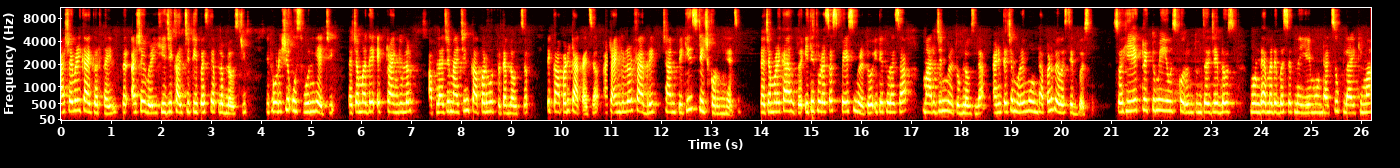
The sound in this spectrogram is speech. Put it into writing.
अशा वेळी काय करता येईल? तर अशा वेळी ही जी खालची टीप असते आपल्या ब्लाऊजची ती थोडीशी उसवून घ्यायची. त्याच्यामध्ये एक ट्रायंग्युलर आपला जे मॅचिंग कापड होतं त्या ब्लाऊजचं ते कापड टाकायचं. ट्रायंग्युलर फॅब्रिक छानपैकी स्टिच करून घ्यायचं. त्याच्यामुळे काय होतं इथे थोडासा स्पेस मिळतो इथे थोडासा मार्जिन मिळतो ब्लाऊजला आणि त्याच्यामुळे मोंढा पण व्यवस्थित बसतो. सो ही एक ट्रिक तुम्ही यूज करून तुमचं जे ब्लाऊज मोंढ्यामध्ये बसत नाहीये मोंढा चुकलाय किंवा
